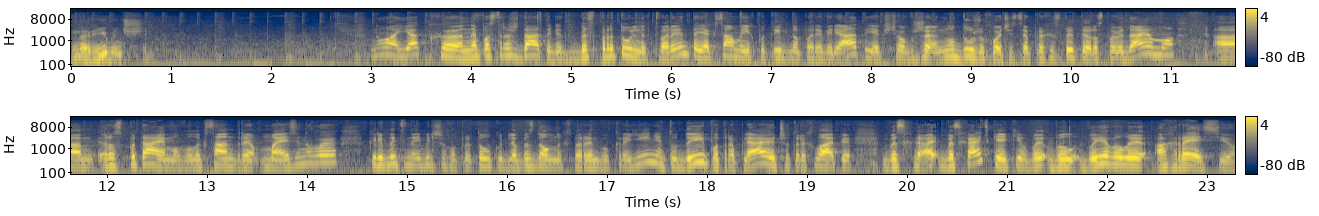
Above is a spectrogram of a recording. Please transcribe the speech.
на Рівенщині. Ну а як е, не постраждати від безпритульних тварин та як саме їх потрібно перевіряти, якщо вже ну дуже хочеться прихистити, розповідаємо. А, розпитаємо в Олександри Мезінової, керівниці найбільшого притулку для бездомних тварин в Україні. Туди потрапляють чотирихлапі безха- безхатьки, які ви- ви- виявили агресію.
